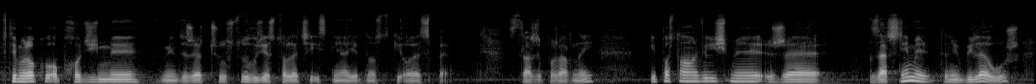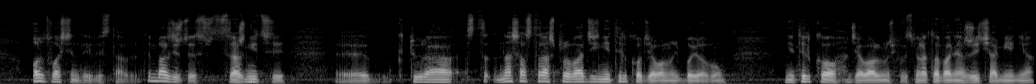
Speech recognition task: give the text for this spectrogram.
w tym roku obchodzimy w Międzyrzeczu 120-lecie istnienia jednostki OSP, Straży Pożarnej i postanowiliśmy, że zaczniemy ten jubileusz od właśnie tej wystawy. Tym bardziej, że to jest strażnicy, która st- nasza straż prowadzi nie tylko działalność bojową, nie tylko działalność powiedzmy ratowania życia, mienia,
